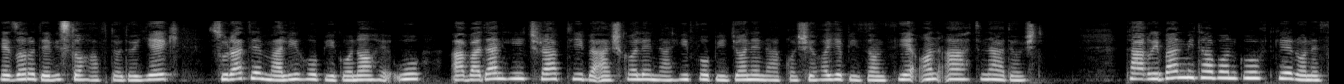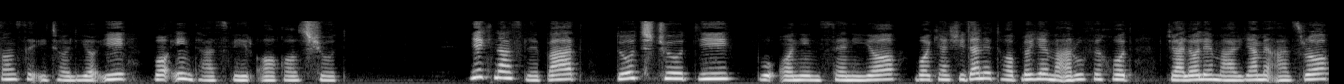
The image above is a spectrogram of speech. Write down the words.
1271 صورت ملیح و بیگناه او ابدا هیچ ربطی به اشکال نحیف و بیجان نقاشی های بیزانسی آن عهد نداشت. تقریبا می‌توان گفت که رنسانس ایتالیایی با این تصویر آغاز شد. یک نسل بعد دوچچو دی بو سنیا با کشیدن تابلوی معروف خود جلال مریم ازرا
